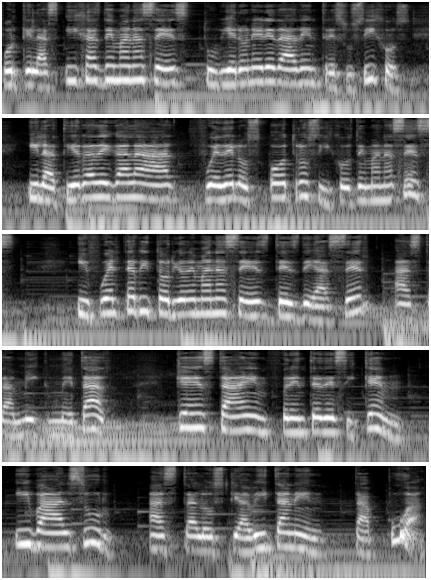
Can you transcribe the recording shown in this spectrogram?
porque las hijas de Manasés tuvieron heredad entre sus hijos, y la tierra de Galaad fue de los otros hijos de Manasés. Y fue el territorio de Manasés desde Aser hasta Migmetad, que está enfrente de Siquem, y va al sur, hasta los que habitan en Tapúa.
